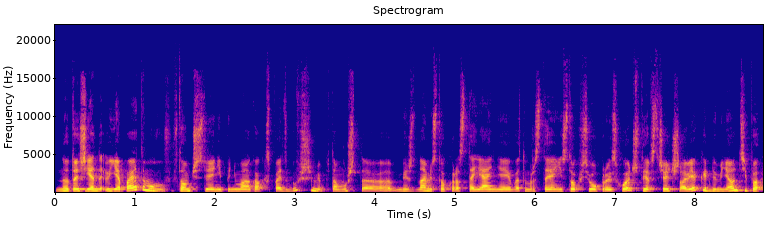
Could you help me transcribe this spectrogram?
Ну, то есть я, я поэтому в том числе не понимаю, как спать с бывшими, потому что между нами столько расстояния, и в этом расстоянии столько всего происходит, что я встречаю человека, и для меня он, типа,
